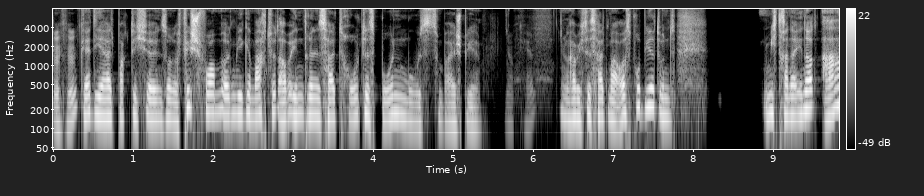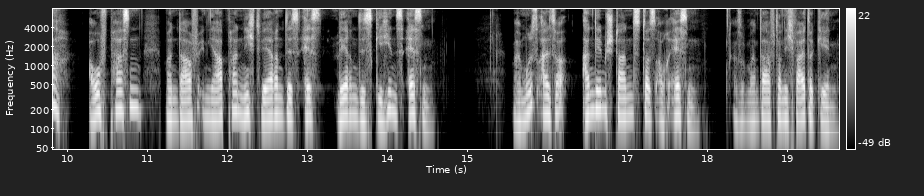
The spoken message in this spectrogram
mhm. gell, die halt praktisch äh, in so einer Fischform irgendwie gemacht wird, aber innen drin ist halt rotes Bohnenmus zum Beispiel. Okay. Dann habe ich das halt mal ausprobiert und mich daran erinnert, ah, aufpassen, man darf in Japan nicht während des, Ess während des Gehens essen. Man muss also an dem Stand das auch essen. Also man darf da nicht weitergehen.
